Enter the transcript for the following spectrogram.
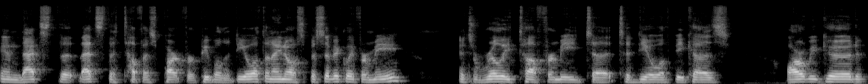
and that's the that's the toughest part for people to deal with and i know specifically for me it's really tough for me to to deal with because are we good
